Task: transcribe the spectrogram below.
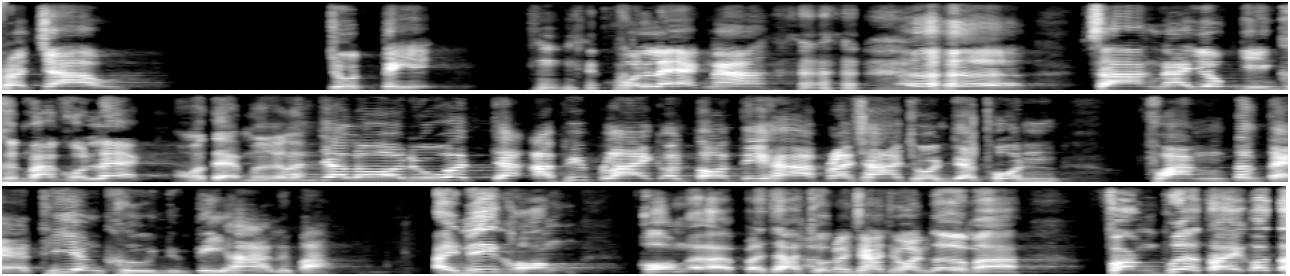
พระเจ้าจุติ คนแรกนะ เออ สร้างนายกหญิงขึ้นมาคนแรกเอามาแตะมือเลมัยนจะรอดูว่าจะอภิปรายก่อนตอนตีห้าประชาชนจะทนฟังตั้งแต่เที่ยงคืนถึงตีห้าหรือเปล่า ไอ้นี่ของของเอ่อประชาชนประชาชน ทำโปสเตอร์มา ฝั่งเพื่อไทยก็ท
